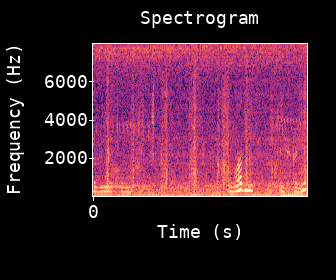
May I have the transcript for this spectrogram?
Подъехала. Ладно, и стоит.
